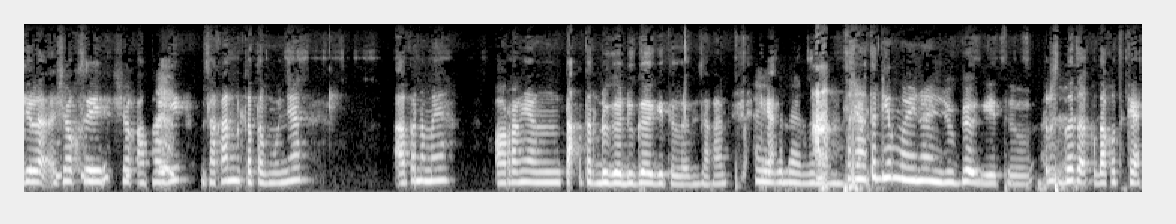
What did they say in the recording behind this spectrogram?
gila shock sih shock apalagi misalkan ketemunya apa namanya orang yang tak terduga-duga gitu loh misalkan Iya Kayak, benar, ah ternyata dia mainan juga gitu terus gue takut takut kayak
